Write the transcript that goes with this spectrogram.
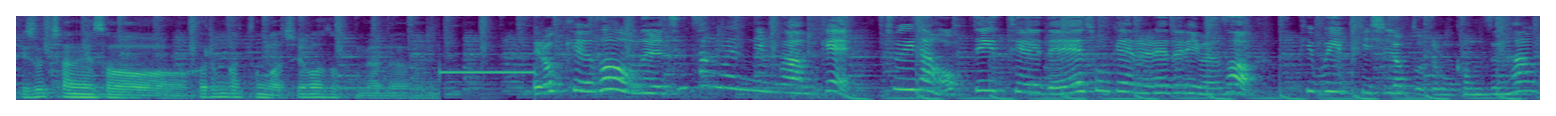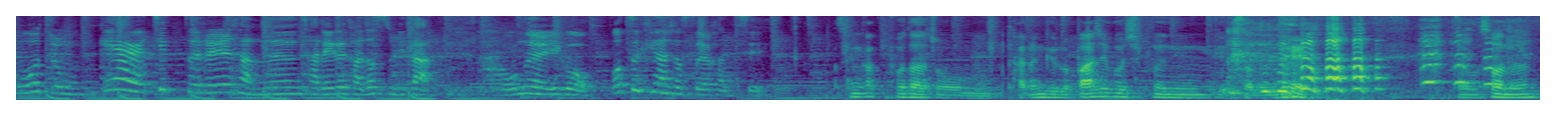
기술창에서 흐름 같은 거 찍어서 보면은 이렇게 해서 오늘 침착맨님과 함께 투이장 업데이트에 대해 소개를 해드리면서 PVP 실력도 좀 검증하고 좀할 팁들을 잡는 자리를 가졌습니다. 아, 오늘 이거 어떻게 하셨어요, 같이? 생각보다 좀 다른 길로 빠지고 싶은 게 있었는데 우선은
